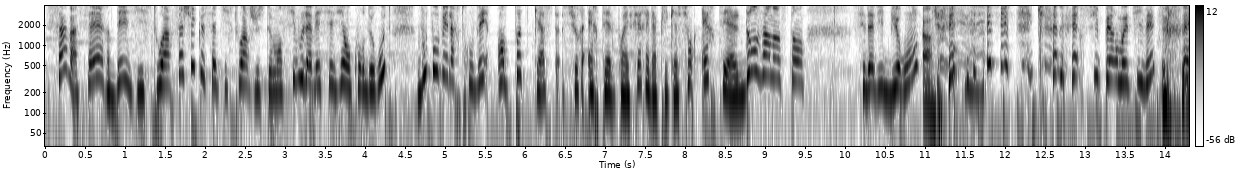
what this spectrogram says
Ça va faire des histoires. Sachez que cette histoire, justement, si vous l'avez saisie en cours de route, vous pouvez la retrouver en podcast sur rtl.fr et l'application RTL. Dans un instant, c'est David Buron Ah. qui a l'air super motivé. mais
